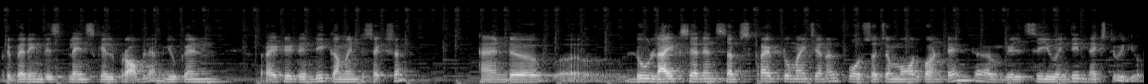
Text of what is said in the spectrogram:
preparing this plain scale problem you can write it in the comment section. And uh, uh, do like share and subscribe to my channel for such a more content. Uh, we'll see you in the next video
